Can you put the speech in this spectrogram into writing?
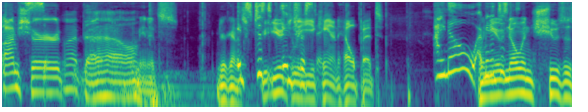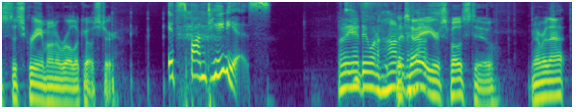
I'm sure. What the hell? I mean, it's you're gonna. It's just usually you can't help it. I know. I mean, you, it just, no one chooses to scream on a roller coaster. it's spontaneous. what are you doing I haunted tell house? you, you're supposed to. Remember that?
